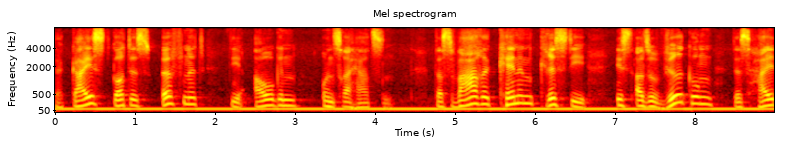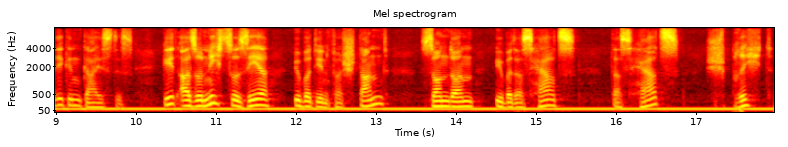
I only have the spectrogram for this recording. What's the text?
Der Geist Gottes öffnet die Augen unserer Herzen. Das wahre Kennen Christi ist also Wirkung des Heiligen Geistes, geht also nicht so sehr über den Verstand, sondern über das Herz. Das Herz spricht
